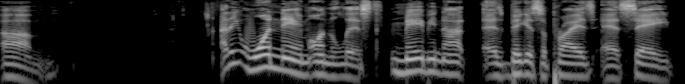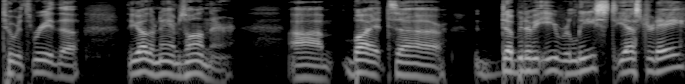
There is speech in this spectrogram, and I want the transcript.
Um, I think one name on the list, maybe not as big a surprise as say two or three of the the other names on there. Um, but uh, WWE released yesterday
